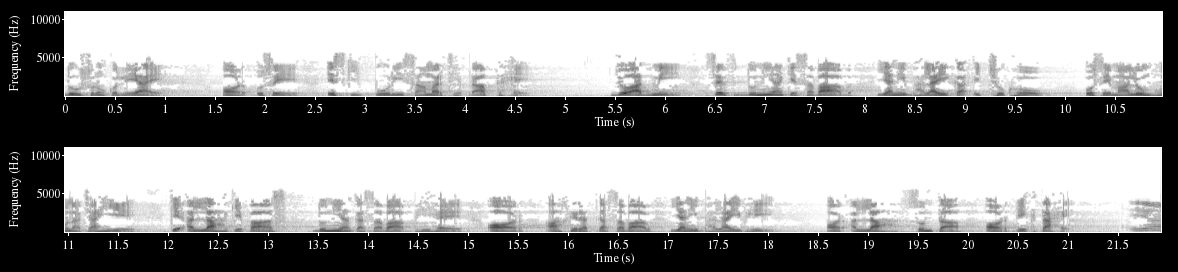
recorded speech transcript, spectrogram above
दूसरों को ले आए और उसे इसकी पूरी सामर्थ्य प्राप्त है। जो आदमी सिर्फ़ दुनिया के सवाब यानी भलाई का इच्छुक हो, उसे मालूम होना चाहिए कि अल्लाह के पास दुनिया का सवाब भी है और आखिरत का सवाब यानी भलाई भी और अल्लाह सुनता और देखता है या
